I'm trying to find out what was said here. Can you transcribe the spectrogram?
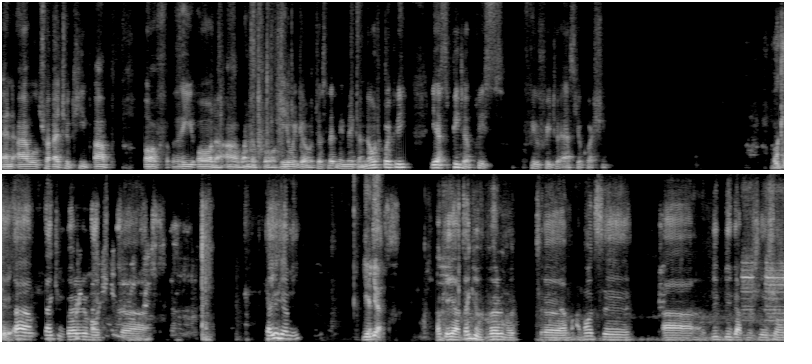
and I will try to keep up of the order. Ah, wonderful. Here we go. Just let me make a note quickly. Yes, Peter, please feel free to ask your question. Okay, um, thank you very much. Uh, can you hear me? Yes. yes. Okay, yeah, thank you very much. Uh, I must say uh, big, big appreciation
